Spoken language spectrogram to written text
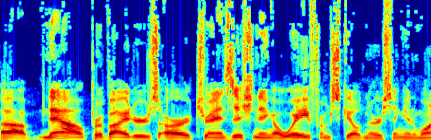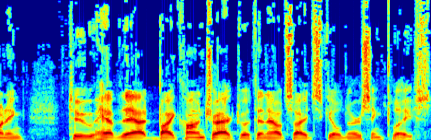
Uh, now, providers are transitioning away from skilled nursing and wanting to have that by contract with an outside skilled nursing place.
